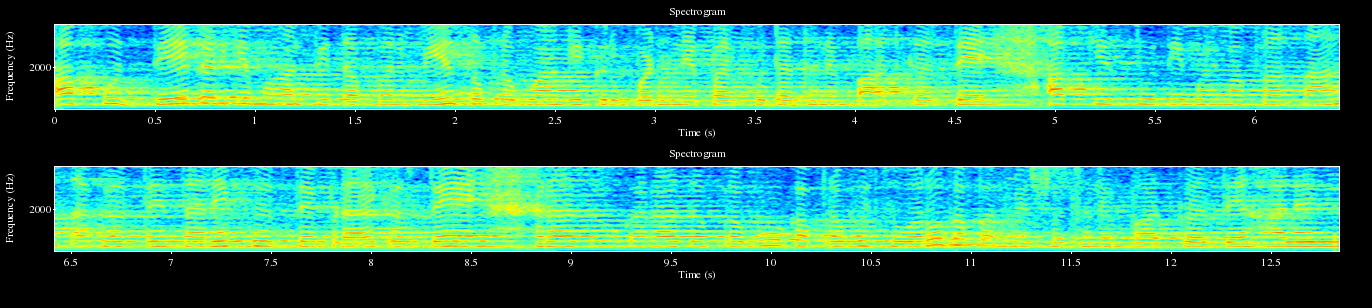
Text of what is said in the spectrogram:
आपको दे करके महान पिता परमेश्वर, प्रभु, आगे कर बढ़ने पर खुदा धन्यवाद करते हैं। आपकी स्तुति, महिमा, प्रशंसा करते हैं, तारीफ़ करते हैं, पढ़ाई करते हैं। राजाओं का राजा प्रभु का प्रभु स्वरों का परमेश्वर धन्यवाद करते हैं। हाले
